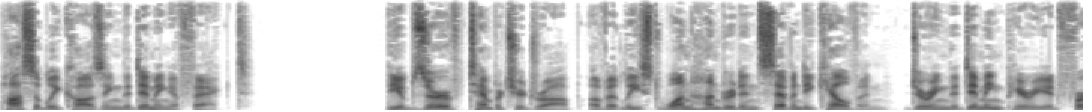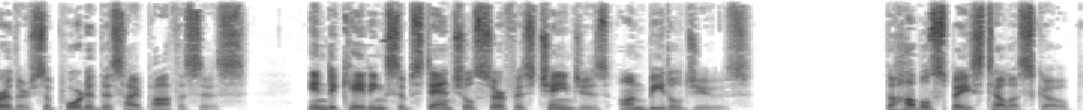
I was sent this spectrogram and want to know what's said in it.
possibly causing the dimming effect. The observed temperature drop of at least 170 Kelvin during the dimming period further supported this hypothesis, indicating substantial surface changes on Betelgeuse. The Hubble Space Telescope,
